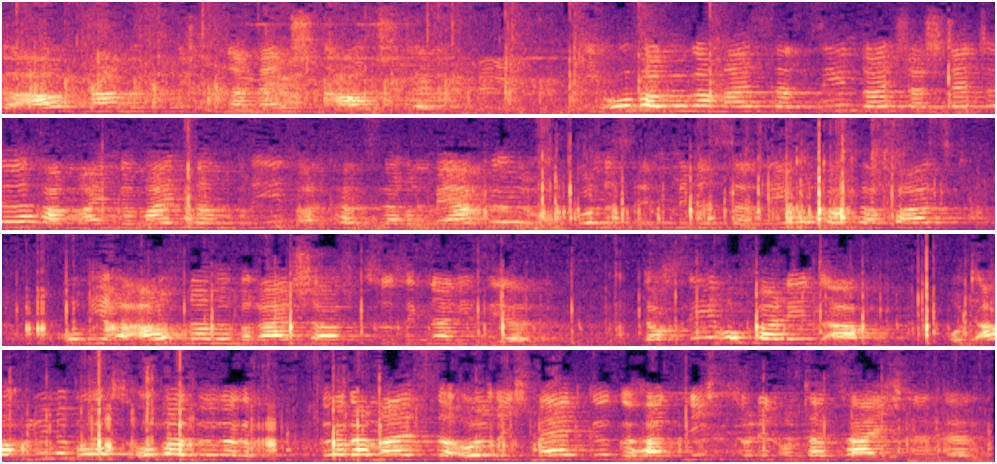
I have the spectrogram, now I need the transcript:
für Aufnahme flüchtender Menschen aufstellen. Oberbürgermeister zehn deutscher Städte haben einen gemeinsamen Brief an Kanzlerin Merkel und Bundesinnenminister Seehofer verfasst, um ihre Aufnahmebereitschaft zu signalisieren. Doch Seehofer lehnt ab. Und auch Lüneburgs Oberbürgermeister Ulrich Melke gehört nicht zu den Unterzeichnenden.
